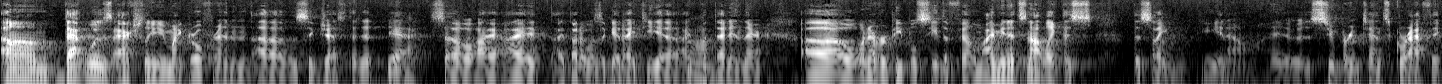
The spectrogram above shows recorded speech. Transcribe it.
Um, that was actually my girlfriend uh, suggested it. Yeah. So I, I, I thought it was a good idea. I Uh-huh. put that in there. Uh, whenever people see the film, I mean, it's not like this, this like you know, uh, super intense graphic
